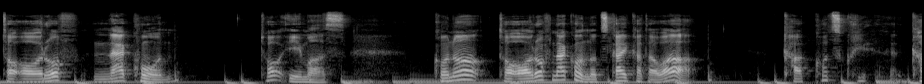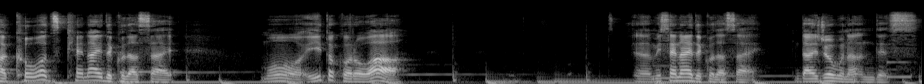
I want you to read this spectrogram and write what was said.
トオロフナコンと言います。このトオロフナコンの使い方は、かっこつく、かっこをつけないでください。もういいところは、見せないでください。大丈夫なんです。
